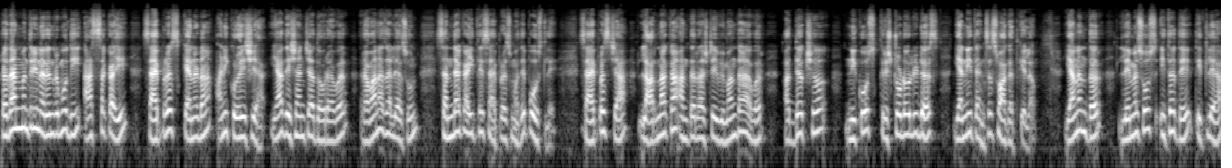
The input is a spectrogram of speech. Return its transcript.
प्रधानमंत्री नरेंद्र मोदी आज सकाळी सायप्रस कॅनडा आणि क्रोएशिया या देशांच्या दौऱ्यावर रवाना झाले असून संध्याकाळी ते सायप्रसमध्ये पोहोचले. सायप्रसच्या लार्नाका आंतरराष्ट्रीय विमानतळावर अध्यक्ष निकोस क्रिस्टोडोलिडस यांनी त्यांचं स्वागत केलं. यानंतर लेमेसोस इथं ते तिथल्या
